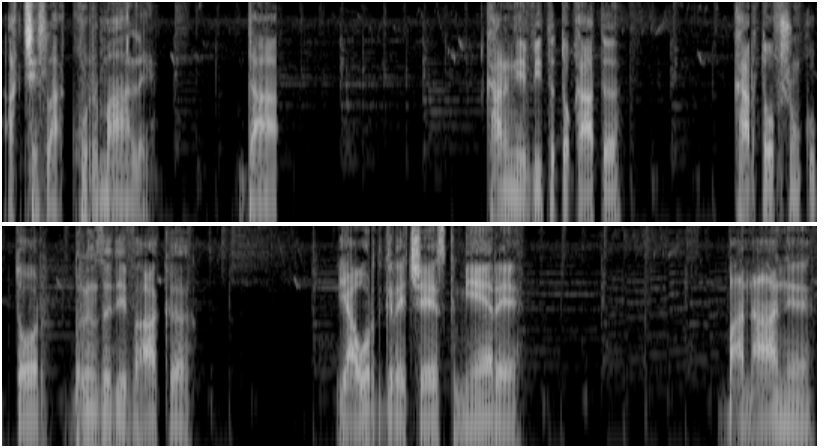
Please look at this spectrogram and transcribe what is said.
acces la curmale. Dar carne vită tocată, cartofi și un cuptor, brânză de vacă, iaurt grecesc, miere, banane.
